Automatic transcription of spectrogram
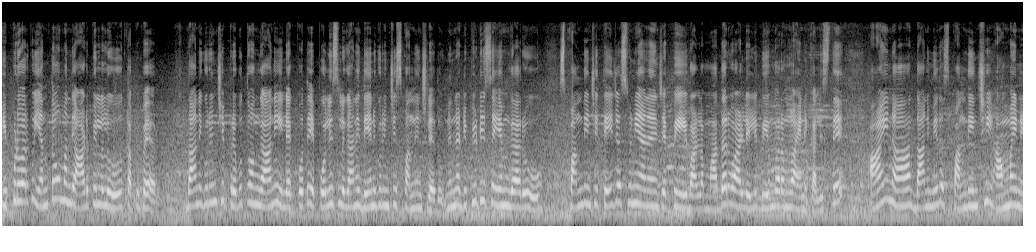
ఇప్పుడు వరకు ఎంతోమంది ఆడపిల్లలు తప్పిపోయారు. దాని గురించి ప్రభుత్వం కానీ లేకపోతే పోలీసులు కానీ దేని గురించి స్పందించలేదు. నిన్న డిప్యూటీ సీఎం గారు స్పందించి తేజస్విని అని చెప్పి వాళ్ళ మదర్ వాళ్ళు వెళ్ళి భీమవరంలో ఆయన కలిస్తే ఆయన దాని మీద స్పందించి అమ్మాయిని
